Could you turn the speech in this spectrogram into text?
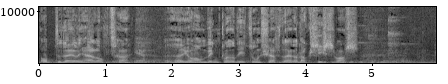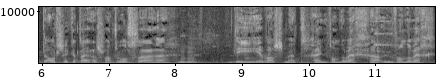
op de Daily Herald. Hè? Ja. Uh, Johan Winkler, die toen chef der redacties was. De oud-secretaris van Troelstra. Hè? Mm -hmm. Die was met Hein van der Weg, H.U. van der Weg.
